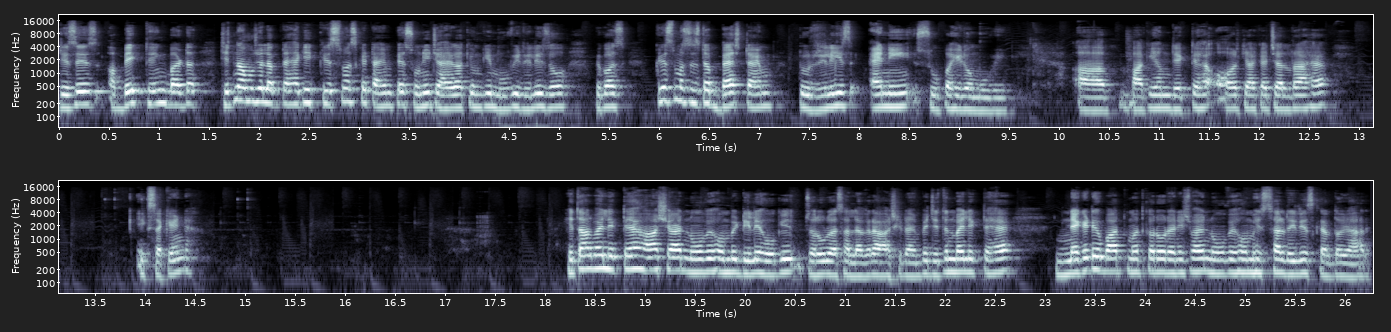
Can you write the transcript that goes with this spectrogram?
this is a big thing but जितना मुझे लगता है कि क्रिसमस के टाइम पे सुनी चाहेगा कि उनकी मूवी रिलीज़ हो because Christmas is the best time to release any super hero movie बाकी हम देखते हैं और क्या क्या चल रहा है। एक सेकेंड। हितार भाई लिखते हैं हाँ शायद नो वे होम भी डिले होगी ज़रूर ऐसा लग रहा है आज के टाइम पे। जितिन भाई लिखते हैं नेगेटिव बात मत करो रनीश भाई नो वे होम इस साल रिलीज़ कर दो यार।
